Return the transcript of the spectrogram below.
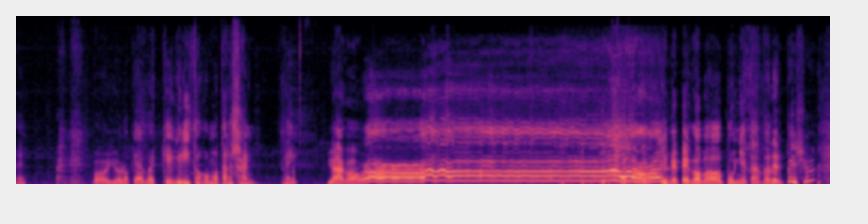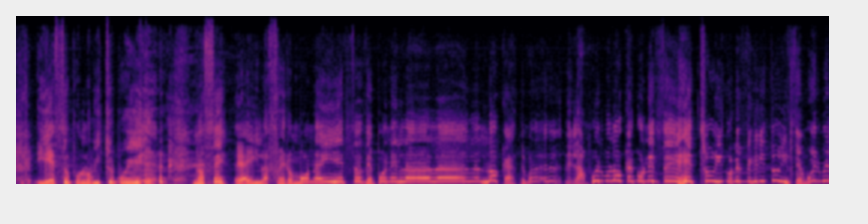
¿eh? pues yo lo que hago es que grito como Tarzán. ¿eh? Yo hago... Y me pego dos puñetazos en el pecho. Y eso, por lo visto, pues. No sé. Es ahí la feromona y eso te pone la, la, la loca. Te pone, la vuelvo loca con ese gesto y con ese grito y se vuelven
